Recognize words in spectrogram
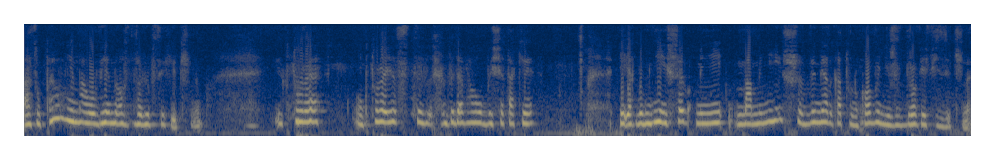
a, zupełnie mało wiemy o zdrowiu psychicznym, i które, które jest, wydawałoby się takie jakby mniejszego, mniej, ma mniejszy wymiar gatunkowy niż zdrowie fizyczne.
